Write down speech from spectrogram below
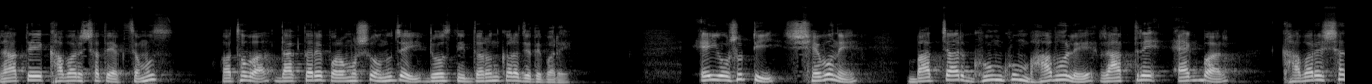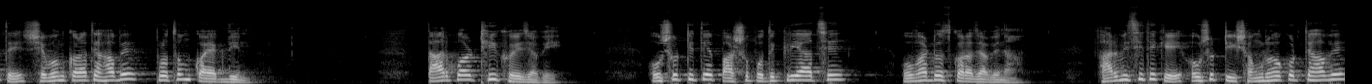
রাতে খাবারের সাথে এক চামচ অথবা ডাক্তারের পরামর্শ অনুযায়ী ডোজ নির্ধারণ করা যেতে পারে। এই ওষুধটি সেবনে বাচ্চার ঘুম ঘুম ভাব হলে রাত্রে একবার খাবারের সাথে সেবন করাতে হবে প্রথম কয়েকদিন তারপর ঠিক হয়ে যাবে। ওষুধটিতে পার্শ্ব প্রতিক্রিয়া আছে, ওভারডোজ করা যাবে না। ফার্মেসি থেকে ওষুধটি সংগ্রহ করতে হবে,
